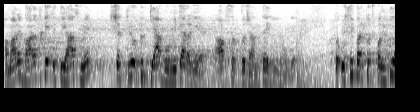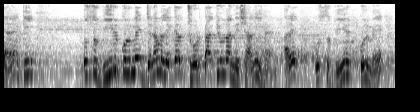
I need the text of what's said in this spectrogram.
हमारे भारत के इतिहास में क्षत्रियो की क्या भूमिका रही है, आप सब तो जानते ही होंगे। तो उसी पर कुछ पंक्तियाँ हैं कि उस वीर कुल में जन्म लेकर छोड़ता क्यों ना निशानी है? अरे, उस वीर कुल में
